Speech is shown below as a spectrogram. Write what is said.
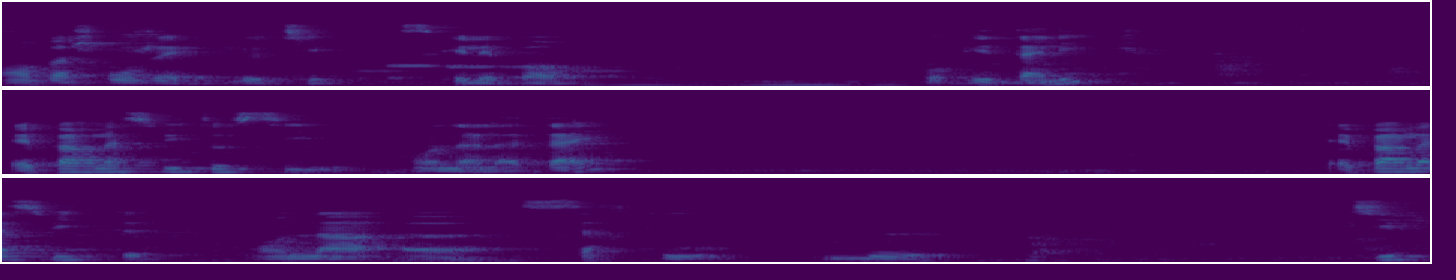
on va changer le type, ce qu'il est pas pour italique. Et par la suite aussi, on a la taille. Et par la suite, on a euh, surtout le type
